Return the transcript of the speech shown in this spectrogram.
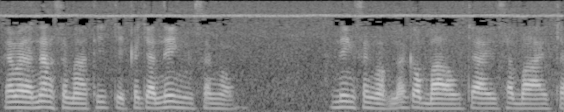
แล้วเวลานั่งสมาธิจิตก็จะนิ่งสงบ นิ่งสงบแล้วก็เบาใจสบายใจ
